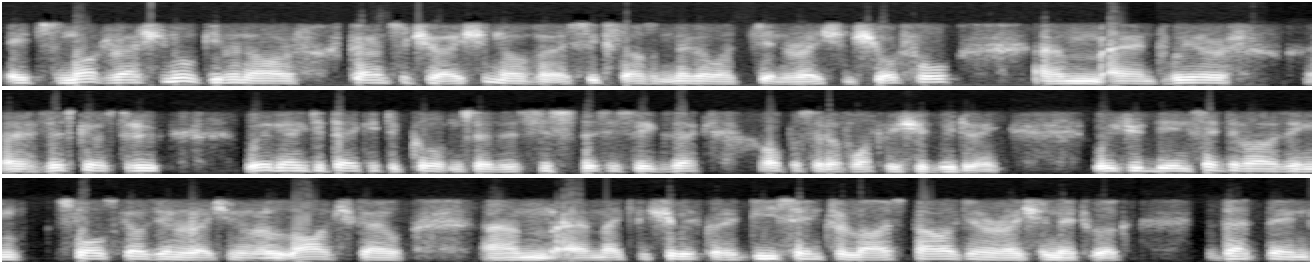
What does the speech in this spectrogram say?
It's not rational given our current situation of a 6,000 megawatt generation shortfall, um, and we're uh, if this goes through, we're going to take it to court and say this is this is the exact opposite of what we should be doing. We should be incentivizing small scale generation on a large scale, um, and making sure we've got a decentralized power generation network that then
